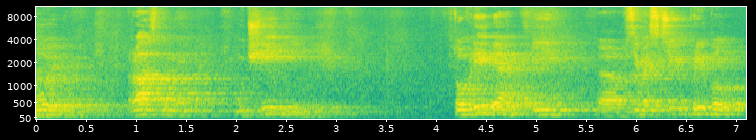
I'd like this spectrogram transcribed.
воинов разными мучениями. В то время и э, в Севастию прибыл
